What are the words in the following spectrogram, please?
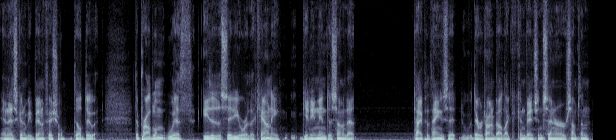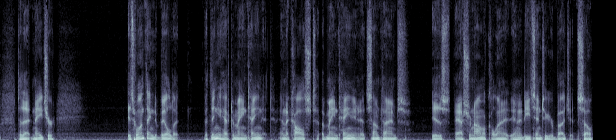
and it's going to be beneficial, they'll do it. The problem with either the city or the county getting into some of that type of things that they were talking about, like a convention center or something to that nature, it's one thing to build it, but then you have to maintain it. And the cost of maintaining it sometimes is astronomical and it, and it eats into your budget. So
